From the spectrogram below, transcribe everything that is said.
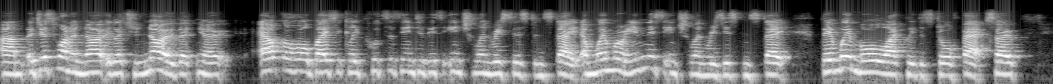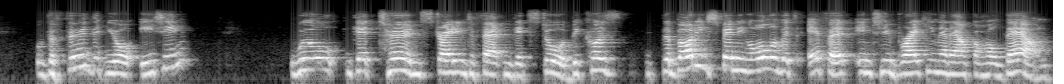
um, I just want to know, let you know that, you know, alcohol basically puts us into this insulin resistant state. And when we're in this insulin resistant state, then we're more likely to store fat. So the food that you're eating will get turned straight into fat and get stored because the body's spending all of its effort into breaking that alcohol down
